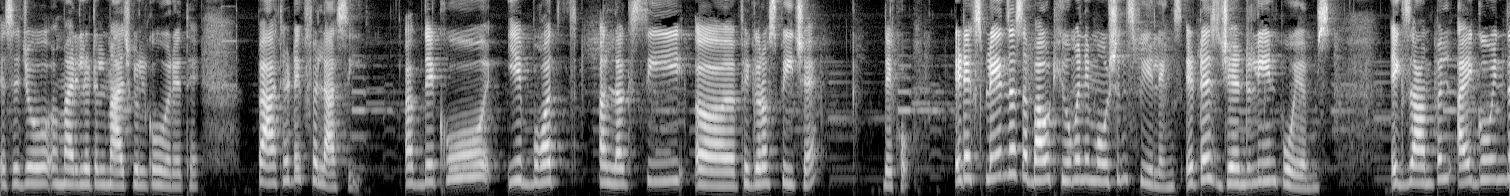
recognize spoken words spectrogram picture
जैसे जो हमारी लिटिल मैजिकल को हो रहे थे। Pathetic fallacy. अब देखो, ये बहुत अलग सी फिगर ऑफ़ स्पीच है। देखो it explains us about human emotions feelings it is generally in poems example I go in the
